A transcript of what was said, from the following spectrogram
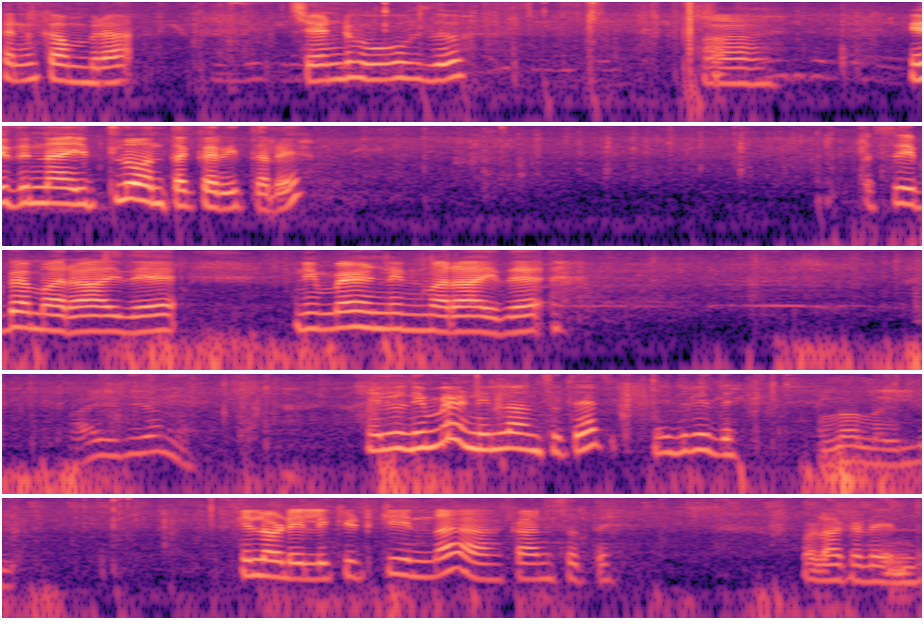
ಕನಕಾಂಬ್ರ ಚೆಂಡು ಹೂವುದು ಇದನ್ನ ಇತ್ಲು ಅಂತ ಕರೀತಾರೆ. ಸೀಬೆ ಮರ ಇದೆ ನಿಂಬೆಹಣ್ಣಿನ ಮರ ಇದೆ. ಇಲ್ಲಿ ನಿಂಬೆಹಣ್ಣು ಇಲ್ಲ ಅನ್ಸುತ್ತೆ ಇದ್ರಿದೆ. ಇಲ್ಲಿ. ನೋಡಿ ಇಲ್ಲಿ ಕಿಟಕಿಯಿಂದ ಕಾಣಿಸುತ್ತೆ ಒಳಗಡೆಯಿಂದ.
